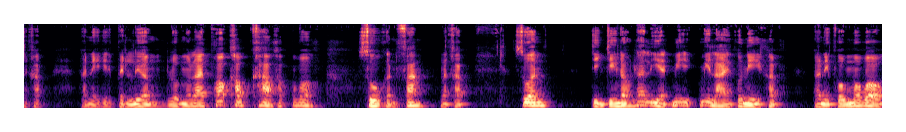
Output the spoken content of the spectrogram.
นะครับ อันนี้เป็นเรื่องล้มละลายเพราะคร่าวๆครับเพราะว่าสู้กันฟังนะครับ ส่วนจริงๆแล้วรายละเอียดมีมีหลายกว่านี้ครับ อันนี้ผมมาบอก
